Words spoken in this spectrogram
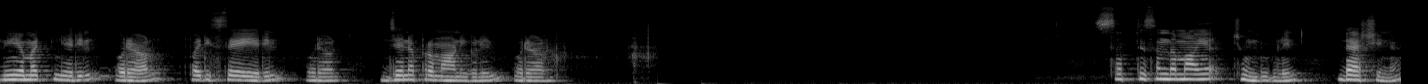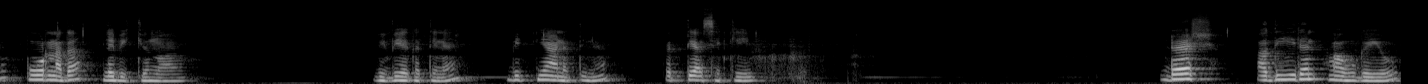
നിയമജ്ഞരിൽ ഒരാൾ ഫരിസേയരിൽ ഒരാൾ. ജനപ്രമാണികളിൽ ഒരാൾ. സത്യസന്ധമായ ചുണ്ടുകളിൽ ഡാഷിന് പൂർണത ലഭിക്കുന്നു. വിവേകത്തിന് വിജ്ഞാനത്തിന് പ്രത്യാശയ്ക്ക്. ഡാഷ് അധീരൻ ആവുകയോ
